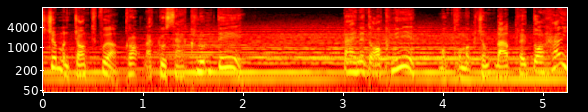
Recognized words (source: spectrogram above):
ខ្ញុំមិនចង់ធ្វើអាក្រក់ដាក់គ្រួសារខ្លួនទេ តែអ្នកទាំងអស់គ្នាមកខំមកខ្ញុំដើរផ្លូវទាល់ហើយ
